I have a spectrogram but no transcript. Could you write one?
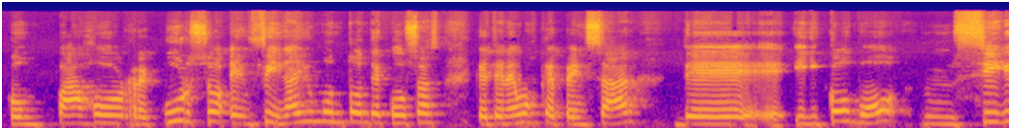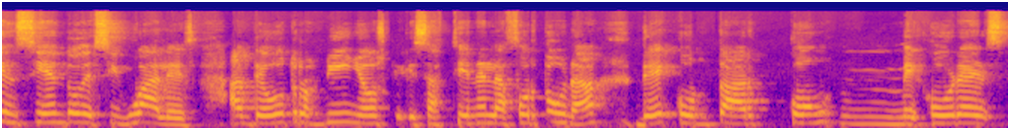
con bajo recursos, en fin, hay un montón de cosas que tenemos que pensar de y cómo mm, siguen siendo desiguales ante otros niños que quizás tienen la fortuna de contar con mejores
